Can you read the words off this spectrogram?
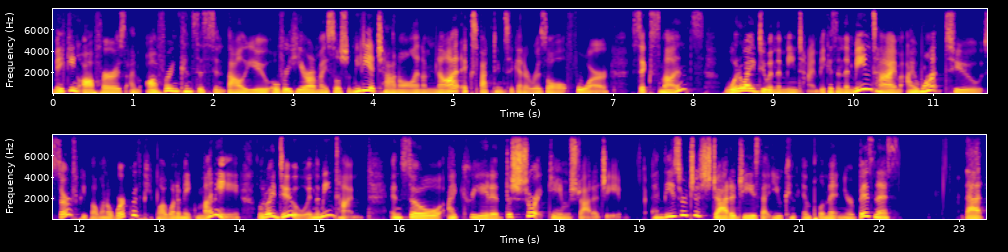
making offers, I'm offering consistent value over here on my social media channel, and I'm not expecting to get a result for six months, what do I do in the meantime? Because in the meantime, I want to serve people, I want to work with people, I want to make money. What do I do in the meantime? And so I created the short game strategy. And these are just strategies that you can implement in your business that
